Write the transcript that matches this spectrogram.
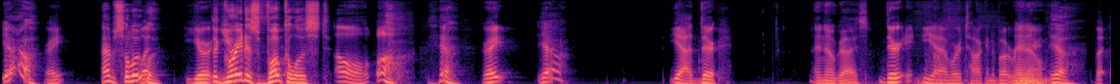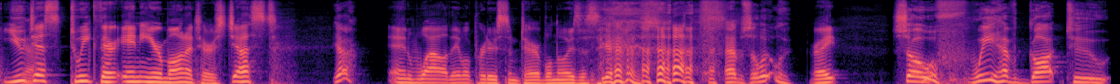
Yeah, right? absolutely. What you're The you- greatest vocalist. Oh, oh, Yeah, right. yeah, Yeah, they're I know, guys. they're yeah. We're talking about I know. radio, yeah, but you Yeah. just tweak their in-ear monitors, just yeah. and wow, they will produce some terrible noises, Yes, absolutely. right? So we have got to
